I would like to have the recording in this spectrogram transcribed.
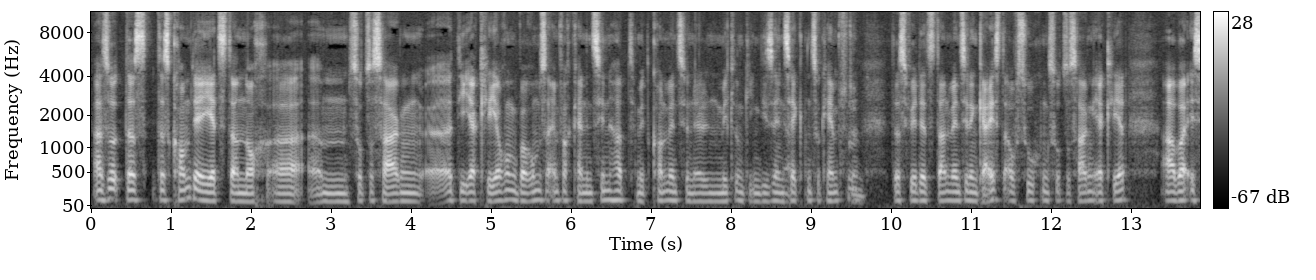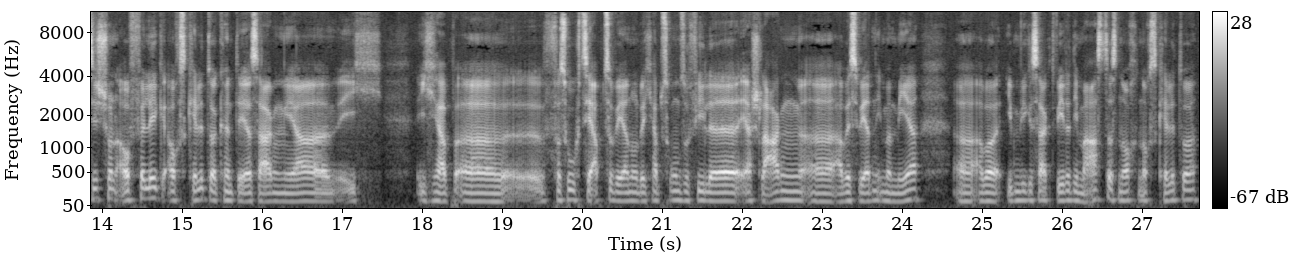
Also das, das kommt ja jetzt dann noch äh, ähm, sozusagen äh, die Erklärung, warum es einfach keinen Sinn hat, mit konventionellen Mitteln gegen diese Insekten ja, zu kämpfen. Stimmt. Das wird jetzt dann, wenn sie den Geist aufsuchen, sozusagen erklärt. Aber es ist schon auffällig, auch Skeletor könnte ja sagen, ja, ich, ich habe äh, versucht, sie abzuwehren oder ich habe so und so viele erschlagen, äh, aber es werden immer mehr. Äh, aber eben wie gesagt, weder die Masters noch, noch Skeletor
